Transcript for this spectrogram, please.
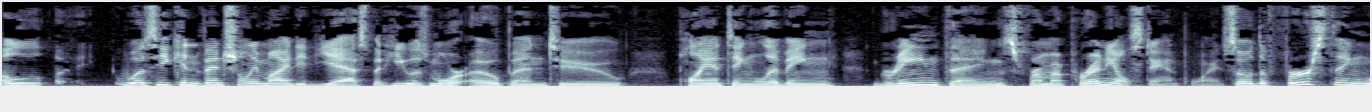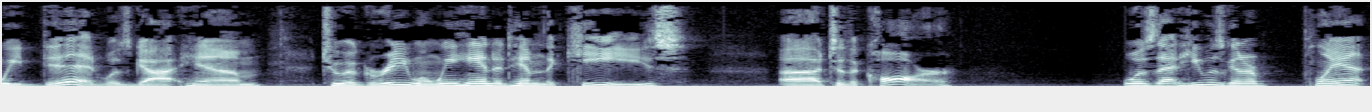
A, was he conventionally minded? Yes, but he was more open to planting living green things from a perennial standpoint. So the first thing we did was got him to agree when we handed him the keys uh, to the car was that he was going to plant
